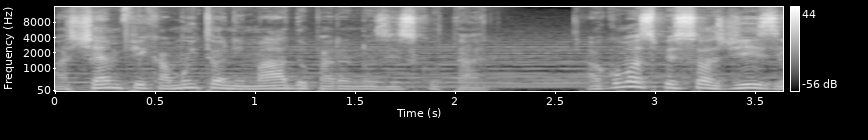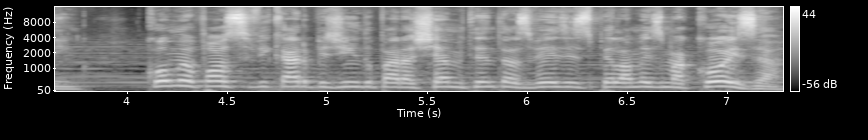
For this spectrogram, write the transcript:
Hashem fica muito animado para nos escutar. Algumas pessoas dizem: Como eu posso ficar pedindo para Hashem tantas vezes pela mesma coisa?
